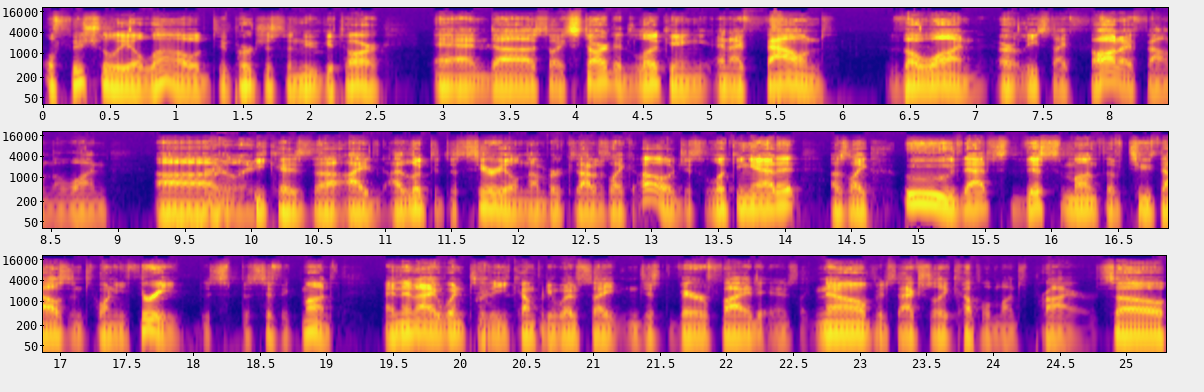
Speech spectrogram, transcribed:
officially allowed to purchase a new guitar. And uh, so I started looking, and I found the one, or at least I thought I found the one. Uh, Really? Because uh, I I looked at the serial number because I was like, oh, just looking at it, I was like, ooh, that's this month of 2023, this specific month. And then I went to the company website and just verified, and it's like, no, it's actually a couple months prior. So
